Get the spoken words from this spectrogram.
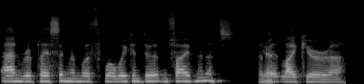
and replacing them with, well, we can do it in five minutes, a Yeah. bit like your.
